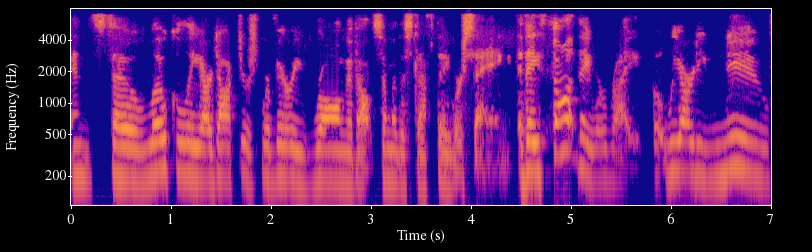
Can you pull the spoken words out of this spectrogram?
And so locally our doctors were very wrong about some of the stuff they were saying. They thought they were right but we already knew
